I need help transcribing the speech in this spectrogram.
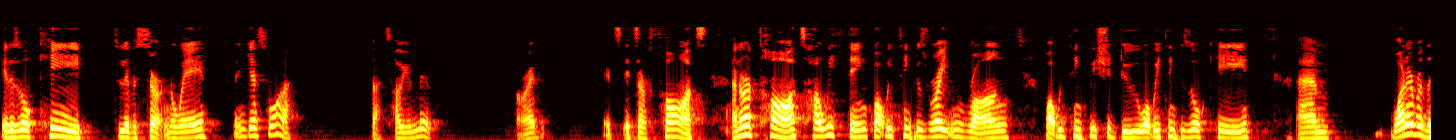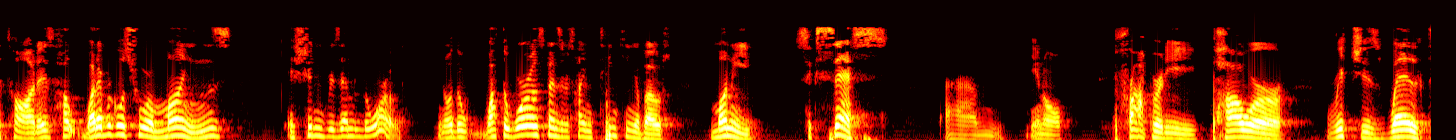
it is okay to live a certain way, then guess what? That's how you live. Alright? It's, it's our thoughts. And our thoughts, how we think, what we think is right and wrong, what we think we should do, what we think is okay, um, whatever the thought is, how, whatever goes through our minds, it shouldn't resemble the world. You know, the, what the world spends their time thinking about, money, success, um, you know, property, power, riches, wealth,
